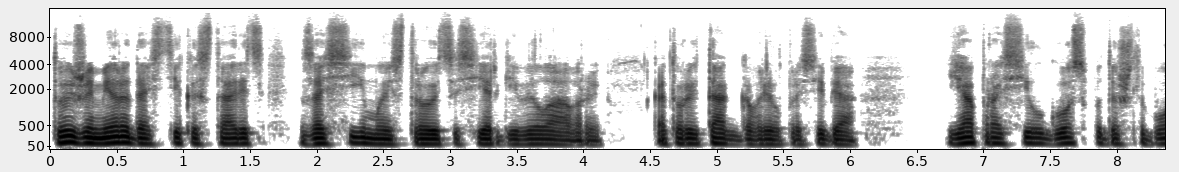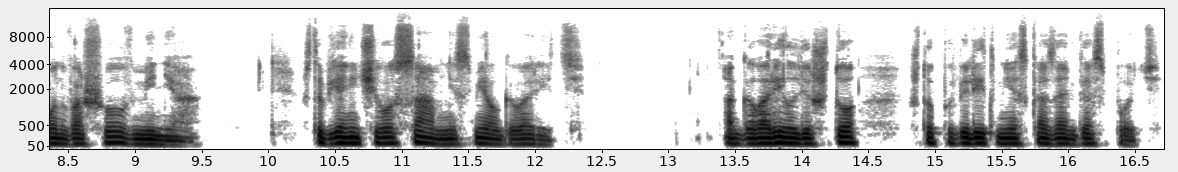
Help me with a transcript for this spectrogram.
Той же меры достиг и старец Засима из Троицы Сергиевой Лавры, который так говорил про себя «Я просил Господа, чтобы Он вошел в меня, чтобы я ничего сам не смел говорить, а говорил лишь то, что повелит мне сказать Господь.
